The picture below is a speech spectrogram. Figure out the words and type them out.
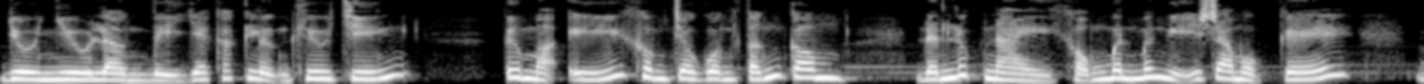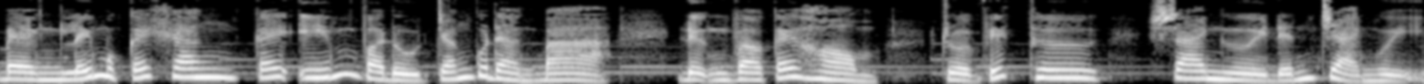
dù nhiều lần bị Gia Cát Lượng khiêu chiến. Tư mã ý không cho quân tấn công, đến lúc này khổng minh mới nghĩ ra một kế, bèn lấy một cái khăn, cái yếm và đồ trắng của đàn bà, đựng vào cái hòm, rồi viết thư, sai người đến trại ngụy.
